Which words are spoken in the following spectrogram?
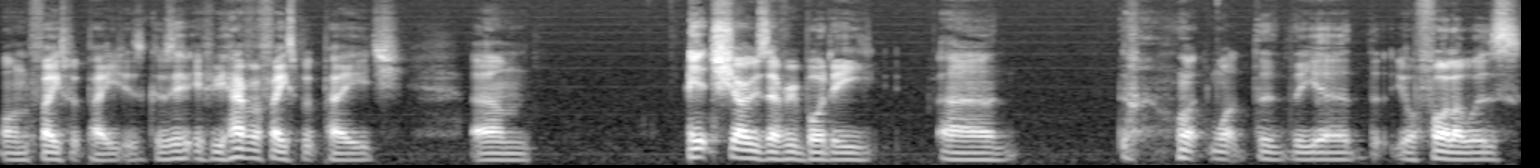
on Facebook pages because if you have a Facebook page, um, it shows everybody uh, what what the the, uh, the your followers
